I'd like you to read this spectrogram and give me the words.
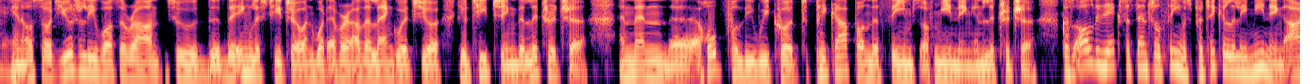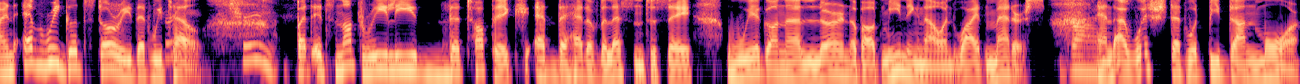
Yes. You know, so it usually was around to the, the, English teacher and whatever other language you're you're teaching, the literature, and then uh, hopefully we could pick up on the themes of meaning in literature because all of the existential themes, particularly meaning are in every good story that we true, tell. True. But it's not really the topic at the head of the lesson to say, we're going to learn about meaning now and why it matters. Right. And I wish that would be done more.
